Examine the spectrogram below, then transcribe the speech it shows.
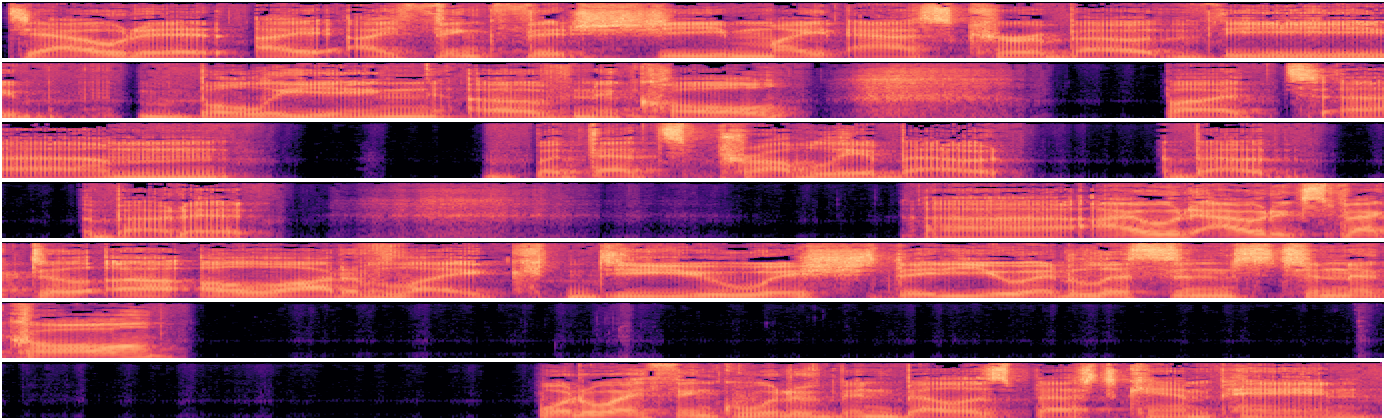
doubt it. I, I think that she might ask her about the bullying of Nicole, but um, but that's probably about about about it. Uh, I would I would expect a, a, a lot of like, do you wish that you had listened to Nicole? What do I think would have been Bella's best campaign?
